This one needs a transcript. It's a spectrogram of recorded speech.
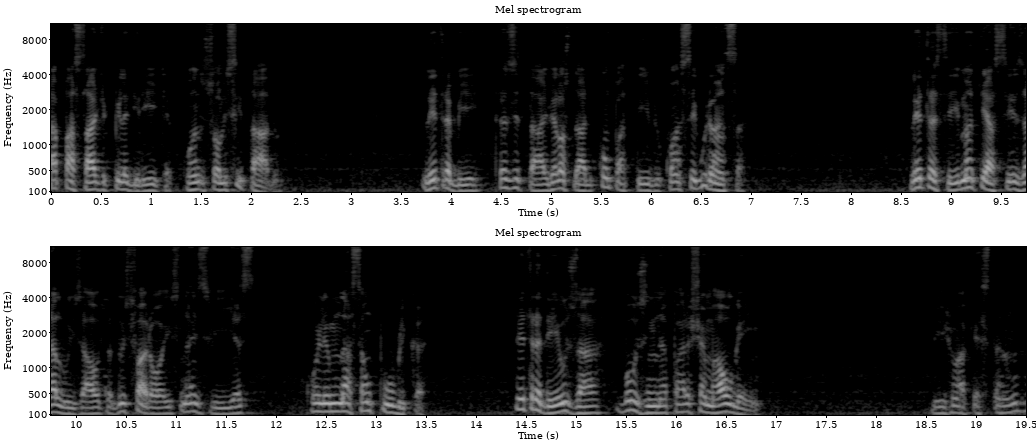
Dar passagem pela direita quando solicitado. Letra B. Transitar em velocidade compatível com a segurança. Letra C. Manter acesa a luz alta dos faróis nas vias com iluminação pública. Letra D. Usar buzina para chamar alguém. Vejam a questão.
